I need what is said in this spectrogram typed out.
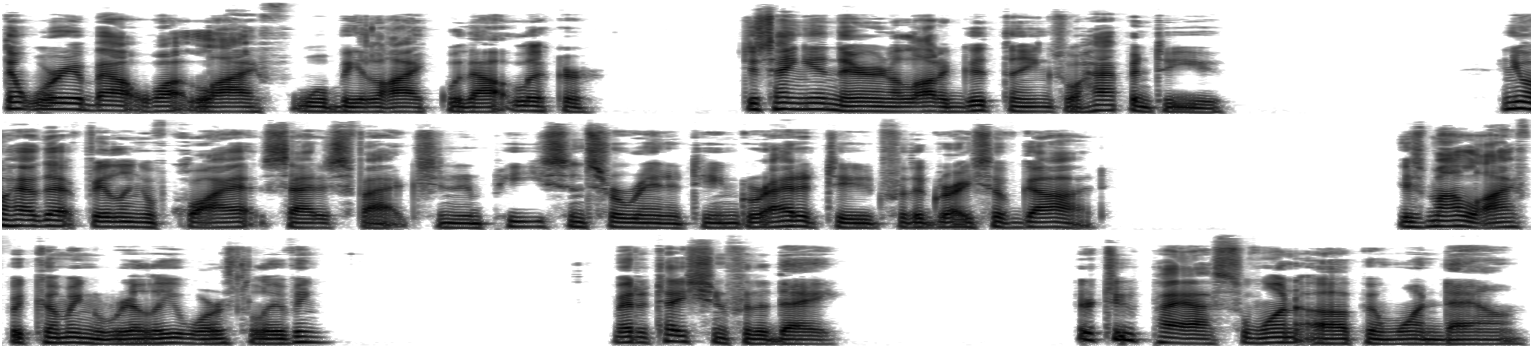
don't worry about what life will be like without liquor. Just hang in there and a lot of good things will happen to you. And you'll have that feeling of quiet satisfaction and peace and serenity and gratitude for the grace of God. Is my life becoming really worth living? Meditation for the day. There are two paths, one up and one down.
